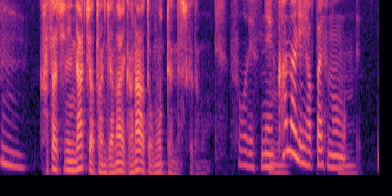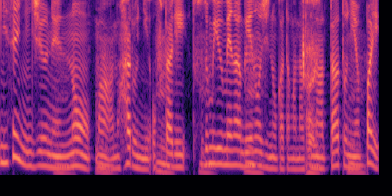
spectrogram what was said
うん。形になっちゃったんじゃないかなと思ってるんですけども。そうですね、かなりやっぱりその、2020年の,、うん。まあ、あの春にお二人、とても有名な芸能人の方が亡くなった後にやっぱり、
